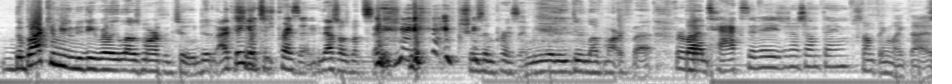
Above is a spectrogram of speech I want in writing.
The black community really loves Martha too. I think She went to prison that's what I was about to say. she was in prison. We really do love Martha. for but what, tax evasion or something. something like that.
